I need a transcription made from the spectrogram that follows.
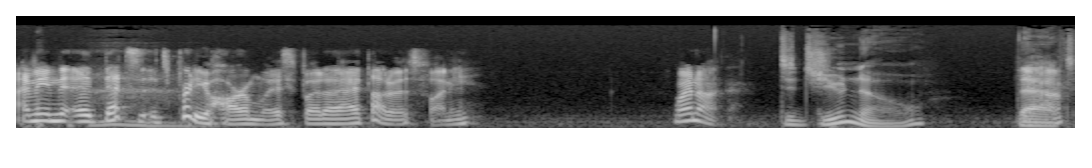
I mean, it, that's it's pretty harmless, but uh, I thought it was funny. Why not? Did you know that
